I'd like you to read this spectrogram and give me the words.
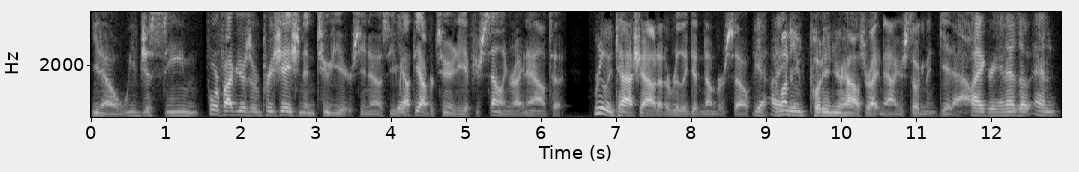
you know, we've just seen four or five years of appreciation in two years, you know. So you've Yeah. got the opportunity, if you're selling right now, to really cash out at a really good number. So Yeah, the I money agree. you put in your house right now, you're still going to get out. I agree. And as a and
